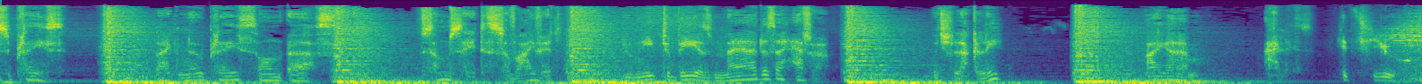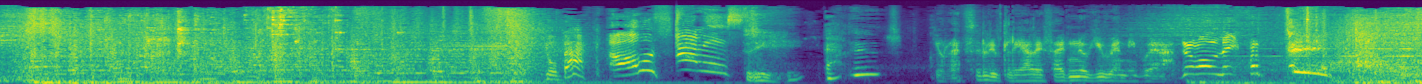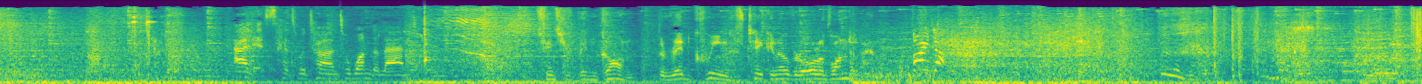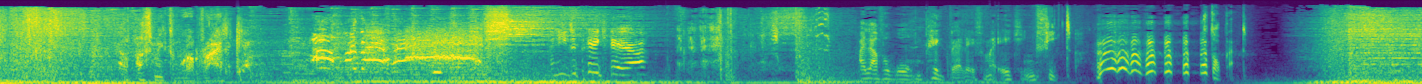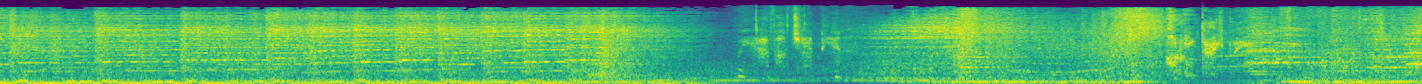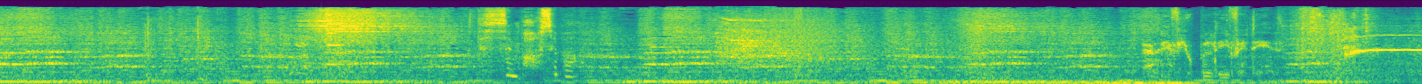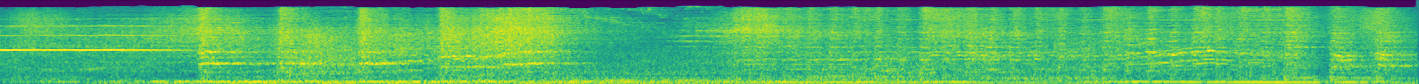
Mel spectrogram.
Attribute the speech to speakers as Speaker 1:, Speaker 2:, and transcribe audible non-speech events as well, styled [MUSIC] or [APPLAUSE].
Speaker 1: is a place like no place on earth. Some say to survive it, you need to be as mad as a hatter. Which luckily, I am. Alice, it's you. You're back. Alice!
Speaker 2: Alice!
Speaker 1: The Alice? You're absolutely Alice. I'd know you anywhere. You're all late for
Speaker 2: Alice has returned to Wonderland.
Speaker 1: Since you've been gone, the Red Queen has taken over all of Wonderland.
Speaker 2: Find her!
Speaker 1: Help us make the world right again.
Speaker 2: Oh! I need a pig here. I love a warm pig belly for my aching feet. [LAUGHS] Stop that. We have our champion.
Speaker 1: Hold on tightly.
Speaker 2: This is impossible.
Speaker 1: And if you believe it is,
